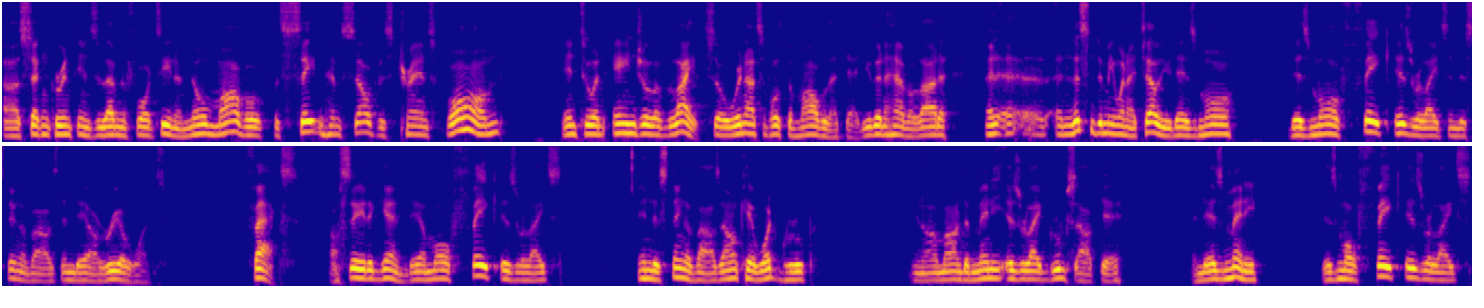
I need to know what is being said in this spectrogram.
Uh, 2 Corinthians 11 to 14. And no marvel, for Satan himself is transformed into an angel of light. So we're not supposed to marvel at that. You're going to have a lot of and uh, and listen to me when I tell you there's more there's more fake Israelites in this thing of ours than there are real ones. Facts. I'll say it again. There are more fake Israelites in this thing of ours. I don't care what group. You know, I'm the many Israelite groups out there, and there's many. There's more fake Israelites,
